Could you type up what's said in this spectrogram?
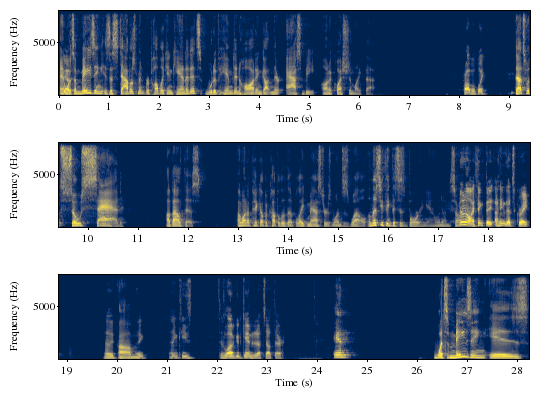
And Yeah. what's amazing is establishment Republican candidates would have hemmed and hawed and gotten their ass beat on a question like that. Probably. That's what's so sad about this. I want to pick up a couple of the Blake Masters ones as well. Unless you think this is boring, Alan. I'm sorry. No, no, I think they I think that's great. I think, um I think I think he's there's a lot of good candidates out there. And what's amazing is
